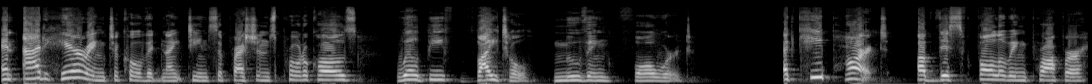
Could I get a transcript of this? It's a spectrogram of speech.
and adhering to COVID 19 suppressions protocols will be vital moving forward. A key part of this following proper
